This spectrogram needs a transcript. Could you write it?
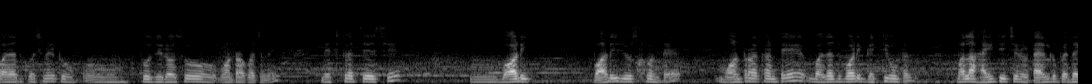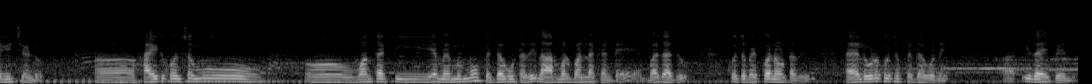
బజాజ్కి వచ్చినాయి టూ టూ జీరోస్ మోటార్కి వచ్చినాయి. నెక్స్ట్ వచ్చేసి బాడీ బాడీ చూసుకుంటే మోంట్రా కంటే బజాజ్ బాడీ గట్టిగా ఉంటుంది. మళ్ళీ హైట్ ఇచ్చిండు టైర్లు పెద్దగా ఇచ్చిండు. హైట్ కొంచెము వన్ థర్టీ ఎంఎంఎం పెద్దగా ఉంటుంది నార్మల్ బండ్ల కంటే బజాజ్ కొంచెం ఎక్కువనే ఉంటుంది. టైర్లు కూడా కొంచెం పెద్దగా ఉన్నాయి. ఇది అయిపోయింది.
